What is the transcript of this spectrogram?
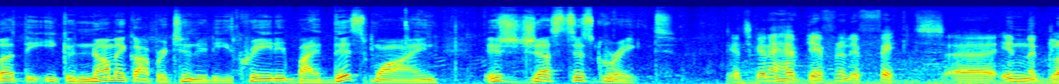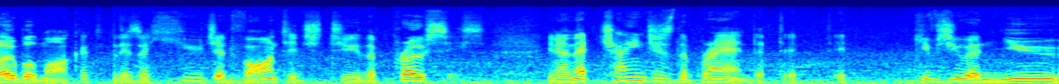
But the economic opportunity created by this wine is just as great. It's going to have definite effects uh, in the global market. There's a huge advantage to the process you know, and that changes the brand. It, it, it gives you a new,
